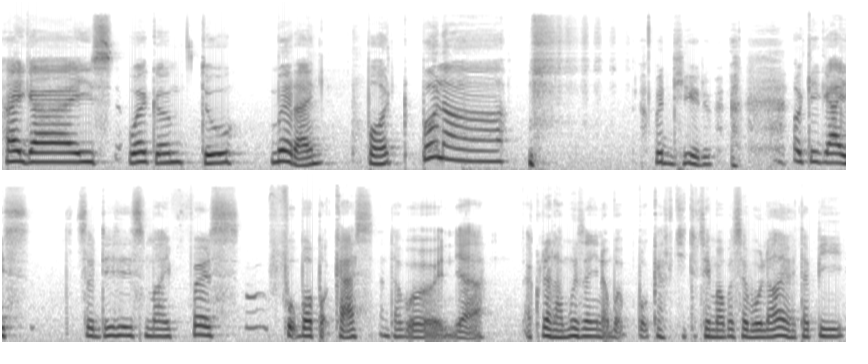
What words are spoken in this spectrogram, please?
Hi guys, welcome to Meran Pot Bola. Apa dia tu? Okay guys, so this is my first football podcast. Ataupun ya yeah, aku dah lama sebenarnya nak buat podcast cerita sembang pasal bola ya tapi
